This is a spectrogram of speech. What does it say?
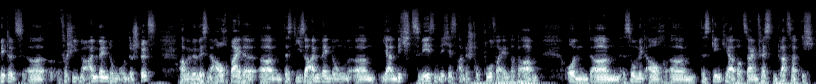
mittels äh, verschiedener Anwendungen unterstützt. Aber wir wissen auch beide, ähm, dass diese Anwendungen ähm, ja nichts Wesentliches an der Struktur verändert haben und ähm, somit auch ähm, das Skincare dort seinen festen Platz hat. Ich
